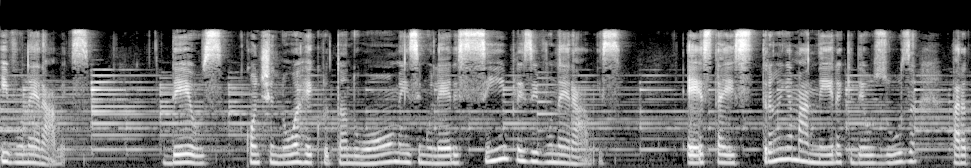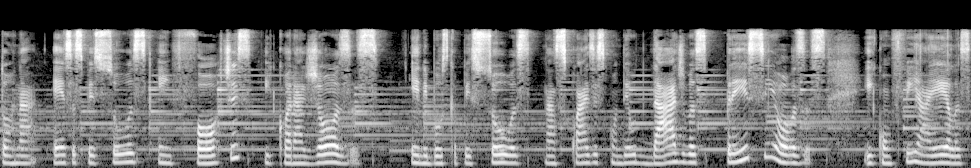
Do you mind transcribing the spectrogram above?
e Vulneráveis. Deus continua recrutando homens e mulheres simples e vulneráveis. Esta é a estranha maneira que Deus usa para tornar essas pessoas em fortes e corajosas. Ele busca pessoas nas quais escondeu dádivas preciosas e confia a elas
